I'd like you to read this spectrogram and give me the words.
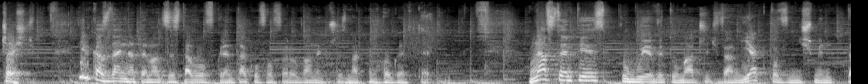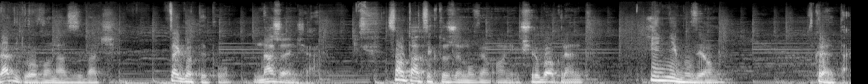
Cześć! Kilka zdań na temat zestawów wkrętaków oferowanych przez markę Hogan Technik. Na wstępie spróbuję wytłumaczyć Wam, jak powinniśmy prawidłowo nazywać tego typu narzędzia. Są tacy, którzy mówią o nich śrubokręt, inni mówią wkrętak.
